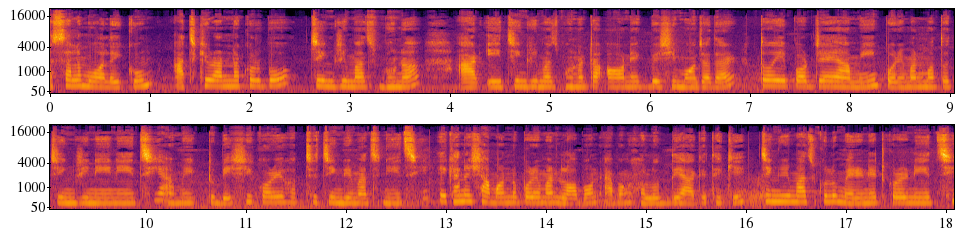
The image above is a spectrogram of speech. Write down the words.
আসসালামু আলাইকুম। আজকে রান্না করব চিংড়ি মাছ ভুনা, আর এই চিংড়ি মাছ ভুনাটা অনেক বেশি মজাদার। তো এই পর্যায়ে আমি পরিমাণ মতো চিংড়ি নিয়ে নিয়েছি। আমি একটু বেশি করে হচ্ছে চিংড়ি মাছ নিয়েছি। এখানে সামান্য পরিমাণ লবণ এবং হলুদ দিয়ে আগে থেকে চিংড়ি মাছগুলো ম্যারিনেট করে নিয়েছি।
